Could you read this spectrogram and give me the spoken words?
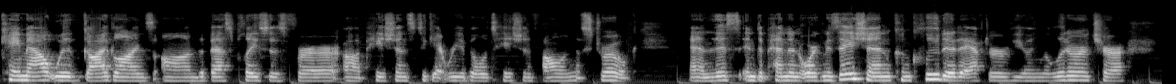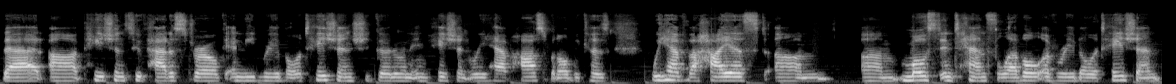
came out with guidelines on the best places for uh, patients to get rehabilitation following a stroke. And this independent organization concluded after reviewing the literature that uh, patients who've had a stroke and need rehabilitation should go to an inpatient rehab hospital because we have the highest, um, um, most intense level of rehabilitation.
